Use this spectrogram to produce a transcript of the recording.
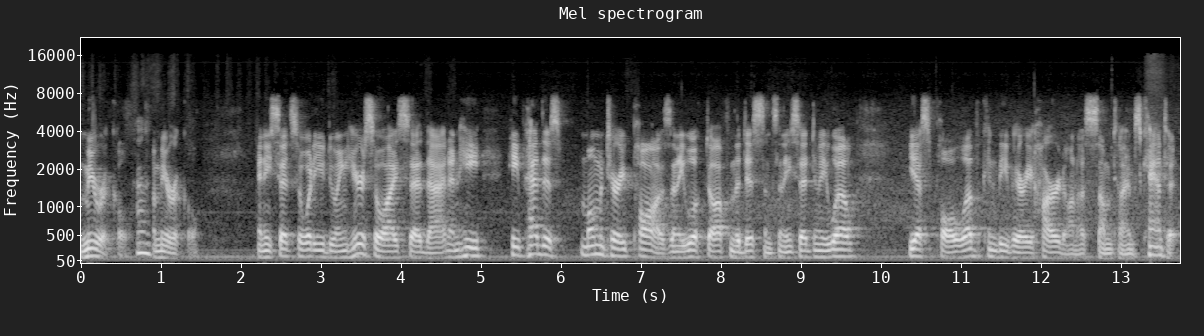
miracle, mm. a miracle. And he said, So what are you doing here? So I said that. And he, he had this momentary pause and he looked off in the distance and he said to me, Well, yes, Paul, love can be very hard on us sometimes, can't it?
